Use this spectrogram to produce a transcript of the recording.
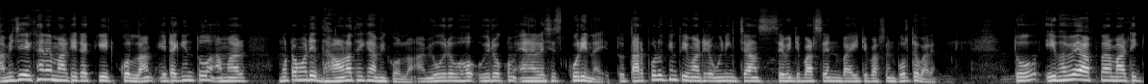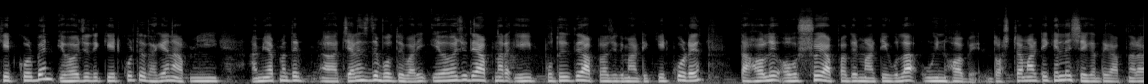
আমি যে এখানে মাটিটা ক্রিয়েট করলাম, এটা কিন্তু আমার মোটামুটি ধারণা থেকে আমি করলাম। আমি ওই ওই রকম অ্যানালাইসিস করি নাই। তো তারপরেও কিন্তু এই মাটির উইনিং চান্স সেভেন্টি পার্সেন্ট বা এইটি পার্সেন্ট বলতে পারেন। তো এইভাবে আপনার মাল্টি ক্রিয়েট করবেন। এভাবে যদি ক্রিয়েট করতে থাকেন, আপনি, আমি আপনাদের চ্যালেঞ্জ দিয়ে বলতে পারি, এভাবে যদি আপনারা, এই পদ্ধতিতে আপনারা যদি মাল্টি ক্রিয়েট করেন তাহলে অবশ্যই আপনাদের মাল্টিগুলা উইন হবে। দশটা মাল্টি খেললে সেখান থেকে আপনারা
